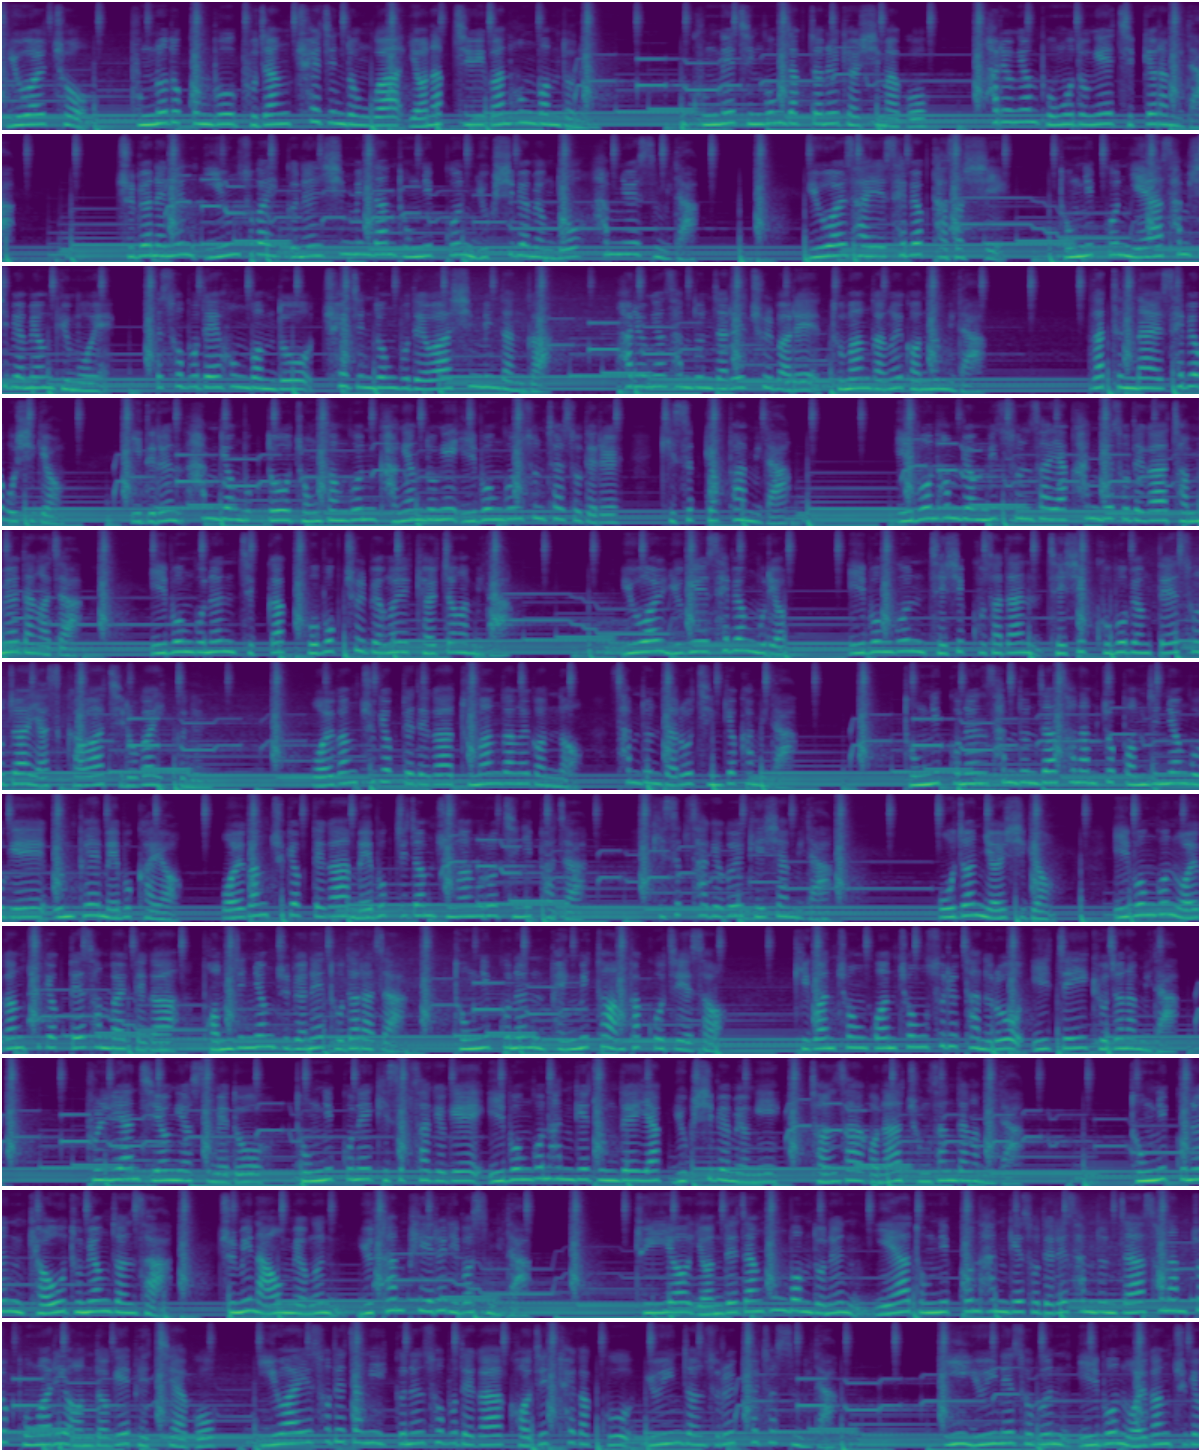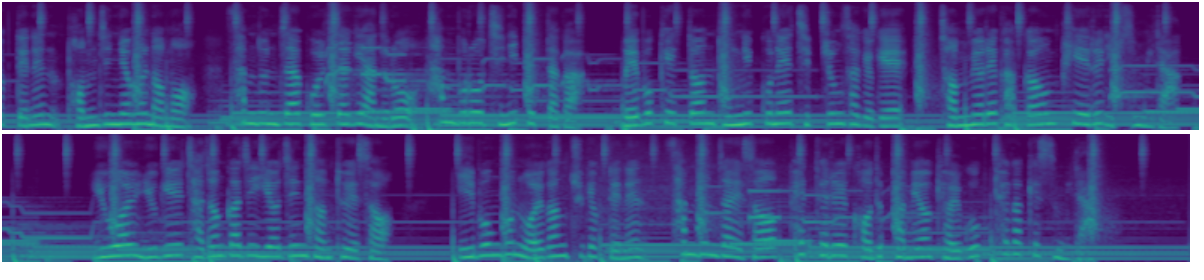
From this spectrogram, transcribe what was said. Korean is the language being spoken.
6월 초 북로독군부 부장 최진동과 연합지휘관 홍범도는 국내 진공작전을 결심하고 화룡현 봉오동에 집결합니다. 주변에는 이응수가 이끄는 신민단 독립군 60여 명도 합류했습니다. 6월 4일 새벽 5시 독립군 예하 30여 명 규모의 소부대 홍범도 최진동 부대와 신민단과 화룡현 삼둔자를 출발해 두만강을 건넙니다. 같은 날 새벽 5시경 이들은 함경북도 종성군 강양동의 일본군 순찰소대를 기습 격파합니다. 일본 헌병 및 순사 약 한 개 소대가 전멸당하자 일본군은 즉각 보복 출병을 결정합니다. 6월 6일 새벽 무렵 일본군 제19사단 제19보병대 소좌 야스카와 지로가 이끄는 월강 추격대대가 두만강을 건너 삼둔자로 진격합니다. 독립군은 삼둔자 서남쪽 범진령 고개에 은폐 매복하여 월강 추격대가 매복 지점 중앙으로 진입하자 기습 사격을 개시합니다. 오전 10시경 일본군 월강 추격대 선발대가 범진령 주변에 도달하자 독립군은 100m 안팎 고지에서 기관총, 권총, 수류탄으로 일제히 교전합니다. 불리한 지형이었음에도 독립군의 기습 사격에 일본군 한 개 중대 약 60여 명이 전사하거나 중상당합니다. 독립군은 겨우 2명 전사, 주민 9명은 유탄 피해를 입었습니다. 뒤이어 연대장 홍범도는 예하 독립군 한 개 소대를 삼둔자 서남쪽 봉화리 언덕에 배치하고 이화일 소대장이 이끄는 소부대가 거짓 퇴각 후 유인 전술을 펼쳤습니다. 이 유인의 속은 일본 월강 추격대는 범진령을 넘어 삼둔자 골짜기 안으로 함부로 진입했다가 매복했던 독립군의 집중 사격에 전멸에 가까운 피해를 입습니다. 6월 6일 자정까지 이어진 전투에서 일본군 월강 추격대는 삼둔자에서 패퇴를 거듭하며 결국 퇴각했습니다.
